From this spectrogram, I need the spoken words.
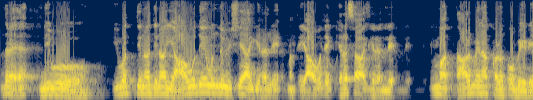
ಅಂದ್ರೆ ನೀವು ಇವತ್ತಿನ ದಿನ ಯಾವುದೇ ಒಂದು ವಿಷಯ ಆಗಿರಲಿ, ಮತ್ತೆ ಯಾವುದೇ ಕೆಲಸ ಆಗಿರಲಿ, ನಿಮ್ಮ ತಾಳ್ಮೆನ ಕಳ್ಕೋಬೇಡಿ.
